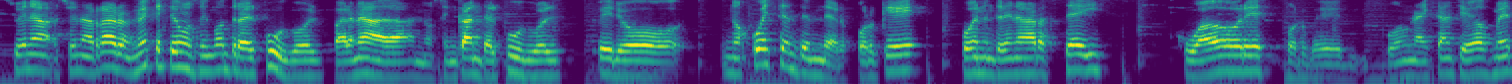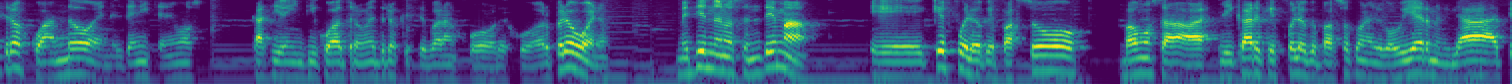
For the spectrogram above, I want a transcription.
Suena, suena raro, no es que estemos en contra del fútbol, para nada, nos encanta el fútbol, pero nos cuesta entender por qué pueden entrenar seis jugadores por, por, una distancia de dos metros cuando en el tenis tenemos casi 24 metros que separan jugador de jugador. Pero bueno, metiéndonos en tema, eh, ¿qué fue lo que pasó? Vamos a explicar qué fue lo que pasó con el gobierno y la AAT.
